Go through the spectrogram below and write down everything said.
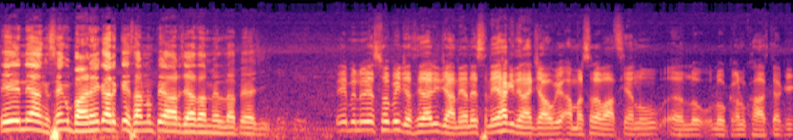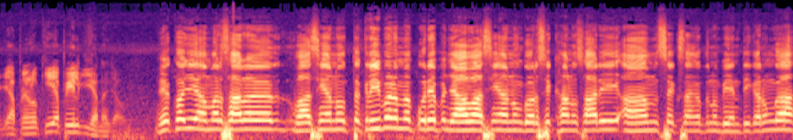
ਤੇ ਨਿਹੰਗ ਸਿੰਘ ਬਾਣੇ ਕਰਕੇ ਸਾਨੂੰ ਪਿਆਰ ਜ਼ਿਆਦਾ ਮਿਲਦਾ ਪਿਆ ਜੀ। ਤੇ ਮੈਨੂੰ ਦੱਸੋ ਵੀ ਜਥੇਦਾਰੀ ਜਾਂਦਿਆਂ ਦੇ ਸੁਨੇਹਾ ਕੀ ਦੇਣਾ ਚਾਹੋਗੇ ਅੰਮ੍ਰਿਤਸਰ ਵਾਸੀਆਂ ਨੂੰ ਲੋ- ਲੋਕਾਂ ਨੂੰ ਖਾਸ ਕਰਕੇ ਕਿ ਆਪਣੇ ਨੂੰ ਕੀ ਅਪੀਲ ਕੀ ਕਰਨਾ ਚਾਹੋਗੇ? ਵੇਖੋ ਜੀ, ਅੰਮ੍ਰਿਤਸਰ ਵਾਸੀਆਂ ਨੂੰ ਤਕਰੀਬਨ ਮੈਂ ਪੂਰੇ ਪੰਜਾਬ ਵਾਸੀਆਂ ਨੂੰ, ਗੁਰਸਿੱਖਾਂ ਨੂੰ, ਸਾਰੀ ਆਮ ਸਿੱਖ ਸੰਗਤ ਨੂੰ ਬੇਨਤੀ ਕਰੂੰਗਾ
